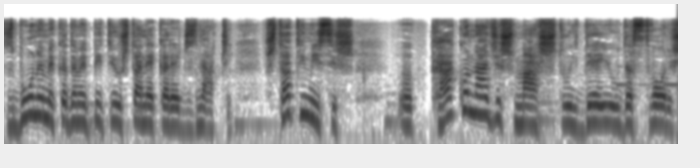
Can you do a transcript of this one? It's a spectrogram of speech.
zbune me kada me pitaju šta neka reč znači. Šta ti misliš? E, Kako nađeš maštu, ideju da stvoriš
